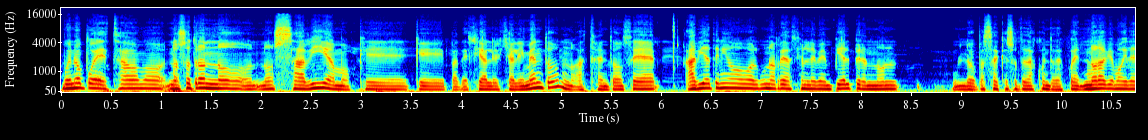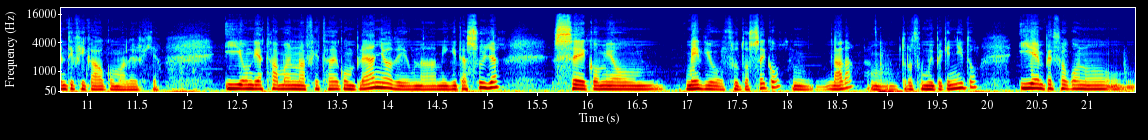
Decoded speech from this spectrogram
Bueno, pues estábamos, nosotros no, sabíamos que, padecía alergia a alimentos, hasta entonces había tenido alguna reacción leve en piel, pero no, lo que pasa es que eso te das cuenta después, no lo habíamos identificado como alergia. Y un día estábamos en una fiesta de cumpleaños de una amiguita suya, se comió un medio fruto seco, nada, un trozo muy pequeñito, y empezó con un,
